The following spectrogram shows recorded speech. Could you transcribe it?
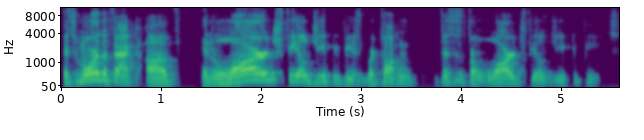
It's more the fact of in large field GPPs, we're talking, this is for large field GPPs.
